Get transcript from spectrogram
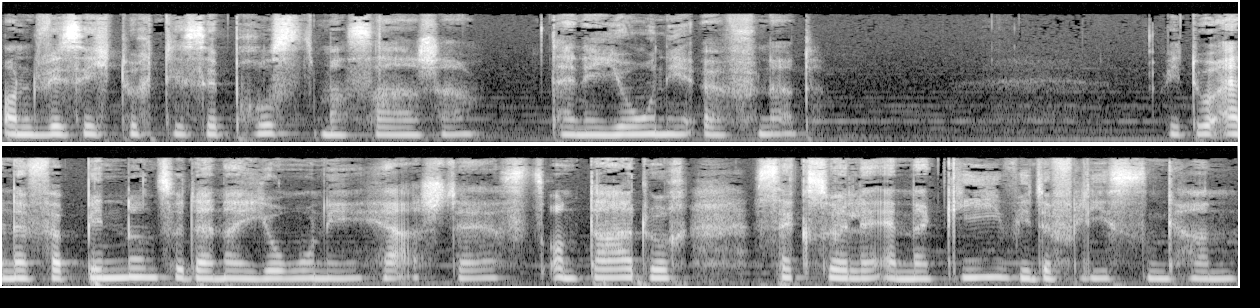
Und wie sich durch diese Brustmassage deine Joni öffnet wie du eine Verbindung zu deiner Yoni herstellst und dadurch sexuelle Energie wieder fließen kann.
